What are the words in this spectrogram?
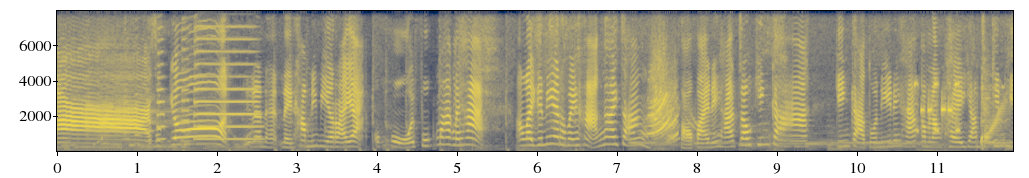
าสุดยอดนี่แล้วในในถ้ำนี่มีอะไรอะ่ะ โอ้โหฟุกมากเลยค่ะ อะไรกันเนี่ยทำไมหาง่ายจัง ต่อไปนะคะ เจ้ากิ้งกากิ้งกาตัวนี้นะคะกำลังพยายามจะกินผี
